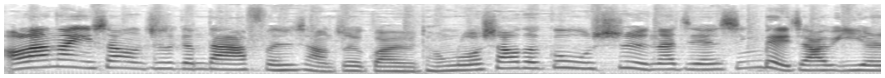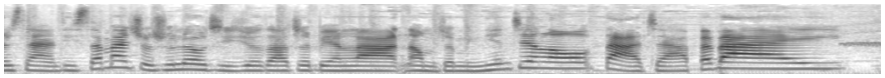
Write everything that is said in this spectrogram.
好啦，那以上就是跟大家分享这个关于铜锣烧的故事。那今天新北教育一二三第三百九十六集就到这边啦，那我们就明天见喽，大家拜拜。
